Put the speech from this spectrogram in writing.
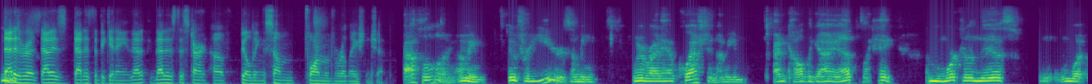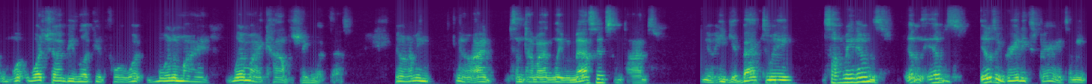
that hmm. is re- that is that is the beginning that that is the start of building some form of a relationship Absolutely. I mean, and for years, I mean, whenever I'd have a question, I mean, I'd call the guy up, like, "Hey, I'm working on this. What what what should I be looking for? What what am I what am I accomplishing with this? You know, what I mean, you know, I sometimes I'd leave a message, sometimes, you know, he'd get back to me. So I mean, it was it, was- it was it was a great experience. I mean,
